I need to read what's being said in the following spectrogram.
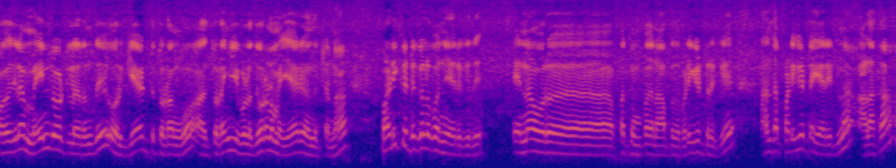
பகுதியில் மெயின் ரோட்டில் இருந்து ஒரு கேட்டு தொடங்கும். அது தொடங்கி இவ்வளோ தூரம் நம்ம ஏறி வந்துட்டோம்னா படிக்கட்டுகள் கொஞ்சம் இருக்குது. என்ன ஒரு பத்து முப்பது நாற்பது படிக்கட்டு இருக்குது அந்த படிக்கட்டை ஏறிட்டுனா அழகாக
